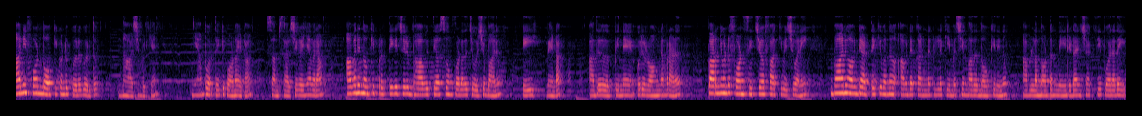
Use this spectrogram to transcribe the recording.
അനി ഫോൺ നോക്കിക്കൊണ്ട് പെറുപെറുത്തു നാശം പിടിക്കാൻ. ഞാൻ പുറത്തേക്ക് പോണോ ഏട്ടാ? സംസാരിച്ചു കഴിഞ്ഞാൽ വരാം. അവനെ നോക്കി പ്രത്യേകിച്ചൊരു ഭാവവ്യത്യാസവും കൂടാതെ ചോദിച്ചു ഭാനു. ഏയ് വേണ്ട. അത് പിന്നെ ഒരു റോങ് നമ്പറാണ് പറഞ്ഞുകൊണ്ട് ഫോൺ സ്വിച്ച് ഓഫ് ആക്കി വെച്ചു അനി. ഭാനു അവന്റെ അടുത്തേക്ക് വന്ന് അവന്റെ കണ്ണുകളിലേക്ക് ഇമച്ചിമ്മാതെ നോക്കി നിന്നു. അവളുടെ നോട്ടം നേരിടാൻ ശക്തി പോരാതെ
